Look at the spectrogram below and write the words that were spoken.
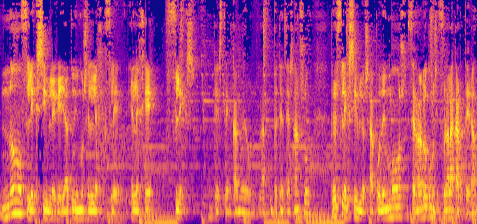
no flexible, que ya tuvimos el LG, Flex, que este en cambio las competencias Samsung, pero es flexible, o sea, podemos cerrarlo como si fuera la cartera.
